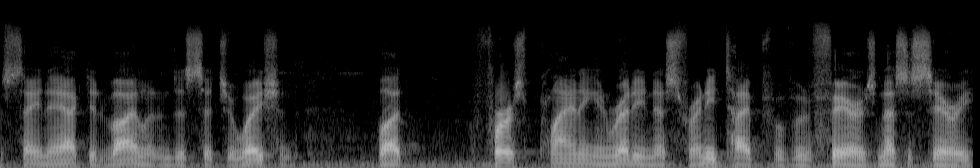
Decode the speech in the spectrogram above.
saying they acted violent in this situation, but first planning and readiness for any type of affair is necessary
